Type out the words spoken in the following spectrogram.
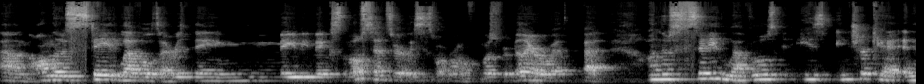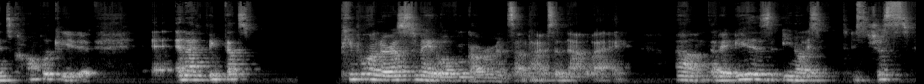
um, on those state levels, everything maybe makes the most sense, or at least is what we're most familiar with. But on those city levels, it is intricate and it's complicated. And I think that's people underestimate local government sometimes in that way. Um, that it is, you know, it's, it's just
